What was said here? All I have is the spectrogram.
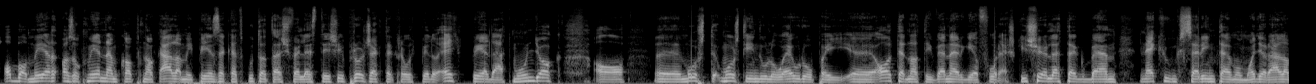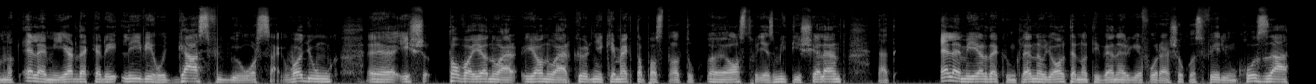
abban miért, azok miért nem kapnak állami pénzeket kutatásfejlesztési projektekre, hogy például egy példát mondjak, a most, most induló európai alternatív energiaforrás kísérletekben nekünk szerintem a magyar államnak elemi érdeke lévé, hogy gázfüggő ország vagyunk, és tavaly január, január környékén megtapasztaltuk azt, hogy ez mit is jelent, tehát elemi érdekünk lenne, hogy alternatív energiaforrásokhoz férjünk hozzá.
